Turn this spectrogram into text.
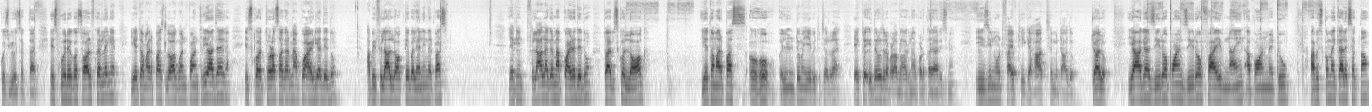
कुछ भी हो सकता है। इस पूरे को सॉल्व कर लेंगे। ये तो हमारे पास लॉग 1.3 आ जाएगा। इसको थोड़ा सा अगर मैं आपको आइडिया दे दूँ, अभी फ़िलहाल लॉग टेबल है नहीं मेरे पास। लेकिन फ़िलहाल अगर मैं आपको आइडिया दे दूँ तो आप इसको लॉग ये तो हमारे पास, ओहो इंटू में ये भी तो चल रहा है। एक तो इधर उधर बड़ा भागना पड़ता है यार इसमें। ईजी नोट फाइव ठीक है, हाथ से मिटा दो। चलो, ये आ गया zero point zero five nine upon में टू अब इसको मैं क्या लिख सकता हूँ?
